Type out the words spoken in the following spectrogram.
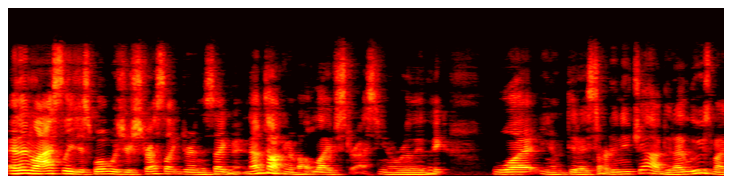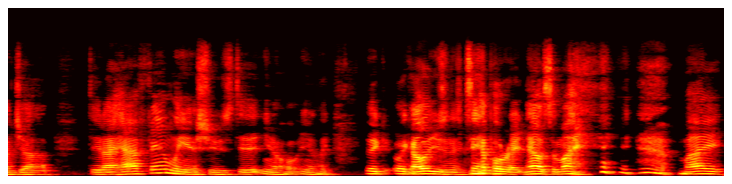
And then lastly, just what was your stress like during the segment? And I'm talking about life stress, you know, really like what you know did i start a new job did i lose my job did i have family issues did you know you know like like, like i'll use an example right now so my my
